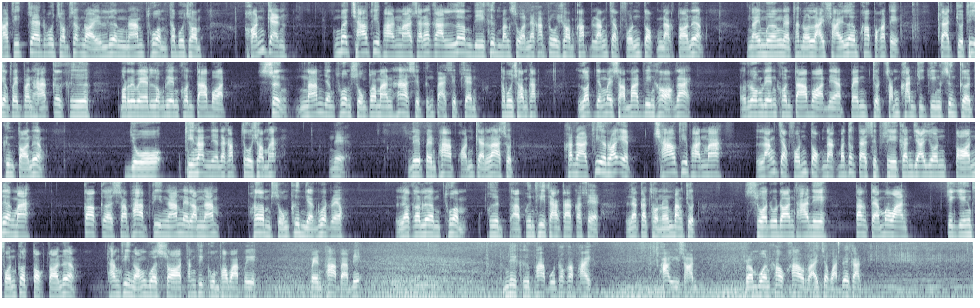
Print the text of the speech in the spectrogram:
อาทิตย์แจ้งท่านผู้ชมสักหน่อยเรื่องน้ำท่วมท่านผู้ชม ขอนแก่นเมื่อเช้าที่ผ่านมาสถานการณ์เริ่มดีขึ้นบางส่วนนะครับท่านผู้ชมครับ หลังจากฝนตกหนักต่อเนื่อง ในเมืองเนี่ยถนนหลายสายเริ่มเข้าปกติ แต่จุดที่ยังเป็นปัญหาก็คือบริเวณโรงเรียนคนตาบอด ซึ่งน้ำยังท่วมสูงประมาณ 50-80 เซนท่านผู้ชมครับรถยังไม่สามารถวิ่งเข้าออกได้ โรงเรียนคนตาบอดเนี่ยเป็นจุดสำคัญจริง ๆ ซึ่งเกิดขึ้นต่อเนื่อง อยู่ที่นั่นเนี่ยนะครับท่านผู้ชมฮะนี่นี่เป็นภาพขอนแก่นล่าสุด ขณะที่ร้อยเอ็ดเช้าที่ผ่านมา หลังจากฝนตกหนักมาตั้งแต่ 14 กันยายนต่อเนื่องมา ก็เกิดสภาพที่น้ำในลำน้ำเพิ่มสูงขึ้นอย่างรวดเร็ว แล้วก็เริ่มท่วมพื้นพื้นที่ทางการเกษตร และก็ถนนบางจุด ส่วนอุดรธานีตั้งแต่เมื่อวานจริงๆ ฝนก็ตกต่อเนื่อง ทั้งที่หนองวัวซอทั้งที่กุมภาวาปี เป็นภาพแบบนี้ นี่คือภาพอุทกภัย ภาคอีสานประมวลเข้าๆหลายจังหวัดด้วยกัน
